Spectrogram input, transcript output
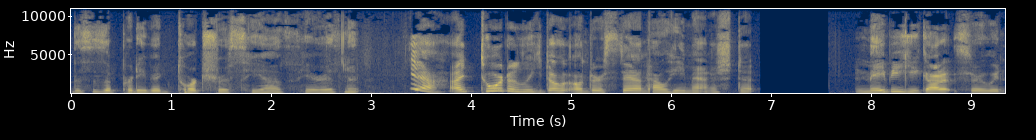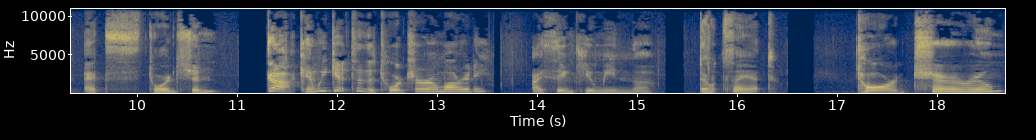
This is a pretty big tortoise he has here, isn't it? Yeah, I totally don't understand how he managed it. Maybe he got it through an extortion? Gah, can we get to the torture room already? I think you mean the. Don't say it. Torture room?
